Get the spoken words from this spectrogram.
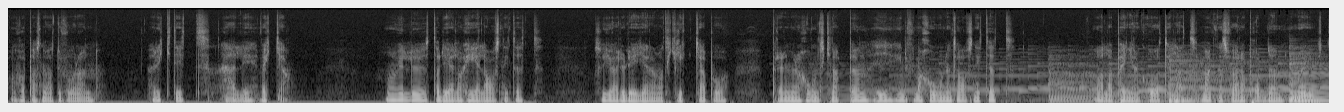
Och hoppas nu att du får en riktigt härlig vecka. Och vill du ta del av hela avsnittet så gör du det genom att klicka på prenumerationsknappen i informationen till avsnittet. Och alla pengar går till att marknadsföra podden och nå ut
